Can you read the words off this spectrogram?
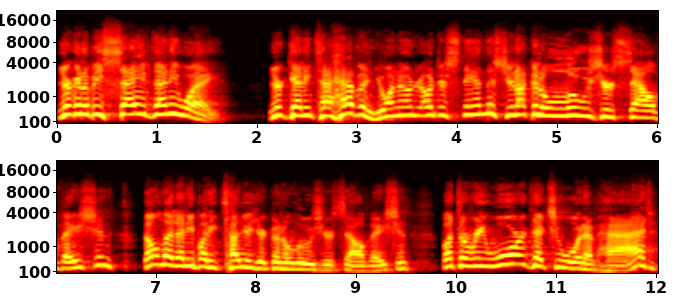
You're going to be saved anyway. You're getting to heaven. You want to understand this? You're not going to lose your salvation. Don't let anybody tell you you're going to lose your salvation. But the reward that you would have had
